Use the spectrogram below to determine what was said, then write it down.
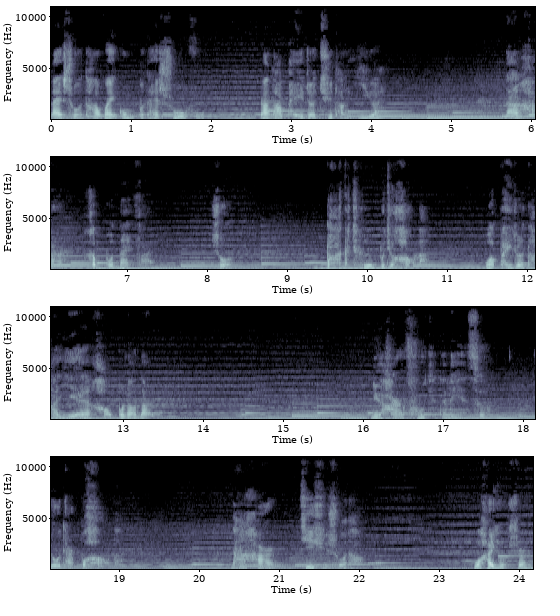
来说，他外公不太舒服，让他陪着去趟医院。男孩很不耐烦，说：“打个车不就好了？我陪着他也好不了哪儿呀。”女孩父亲的脸色有点不好了。男孩继续说道：“我还有事儿呢，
